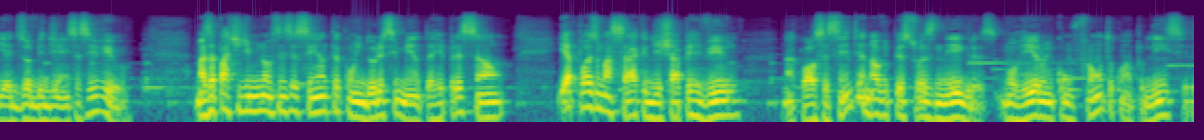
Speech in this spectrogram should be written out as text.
e a desobediência civil. Mas a partir de 1960, com o endurecimento da repressão e após o massacre de Chaperville, na qual 69 pessoas negras morreram em confronto com a polícia,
